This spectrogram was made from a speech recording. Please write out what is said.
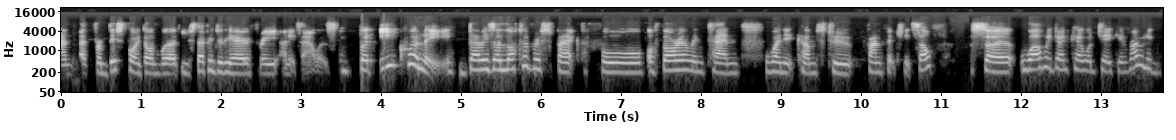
And uh, from this point onward, you step into the AO3 and it's ours. But equally, there is a lot of respect for authorial intent when it comes to fan fiction itself. So while we don't care what J.K. Rowling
